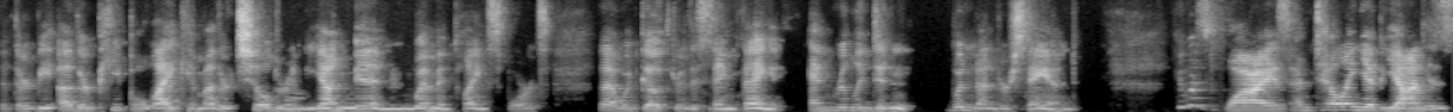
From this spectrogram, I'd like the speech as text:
that there'd be other people like him, other children, young men and women playing sports that would go through the same thing and really didn't wouldn't understand. He was wise. I'm telling you, beyond his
